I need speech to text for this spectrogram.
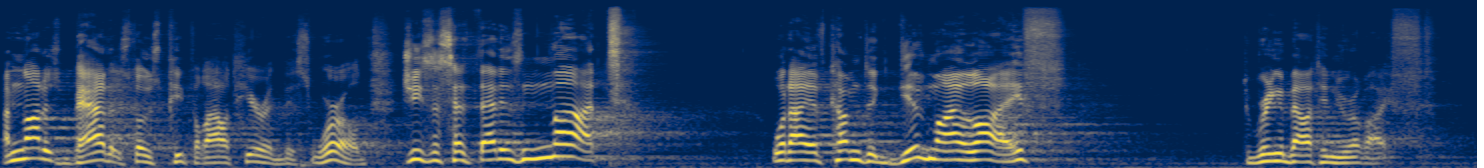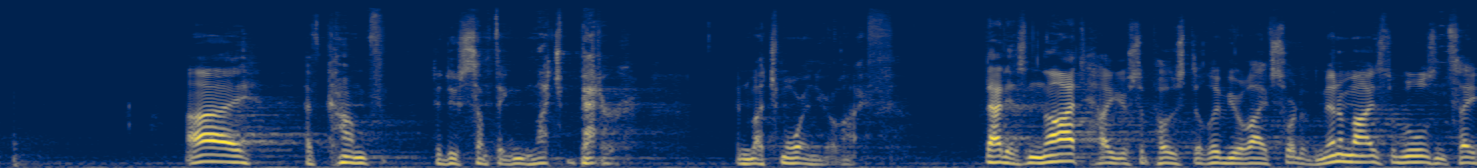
I'm not as bad as those people out here in this world. Jesus says, That is not what I have come to give my life to bring about in your life. I have come to do something much better and much more in your life. That is not how you're supposed to live your life, sort of minimize the rules and say,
